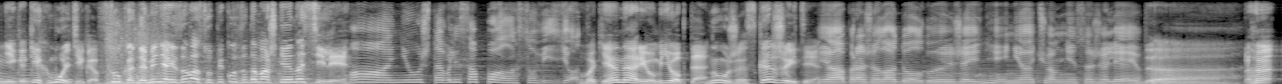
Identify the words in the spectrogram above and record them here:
Никаких мультиков. Сука, да меня из-за вас упекут за домашнее насилие. О, неужто в лесополосу везет? В океанариум, ёпта. Ну же, скажите. Я прожила долгую жизнь и ни о чем не сожалею. Да.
